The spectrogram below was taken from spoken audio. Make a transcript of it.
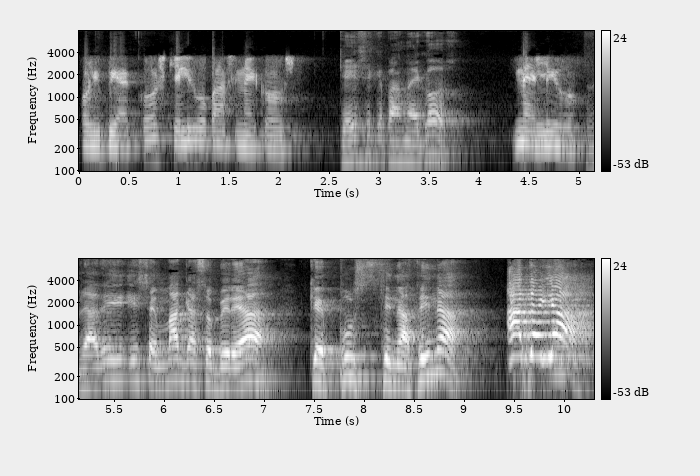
Ολυμπιακός και λίγο Παναθηναϊκός. Και είσαι και Παναθηναϊκός; Ναι, λίγο. Δηλαδή είσαι μάγκα στον Πειραιά και πού στην Αθήνα; Άντε γεια!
